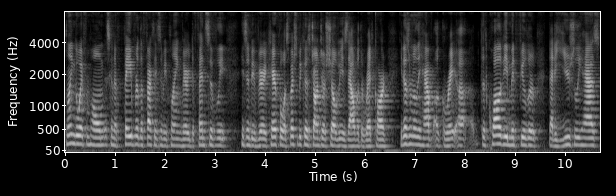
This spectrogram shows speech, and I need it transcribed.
playing away from home is going to favor the fact that he's going to be playing very defensively. He's going to be very careful, especially because Jonjo Shelvey is out with a red card. He doesn't really have a great uh, the quality midfielder that he usually has.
